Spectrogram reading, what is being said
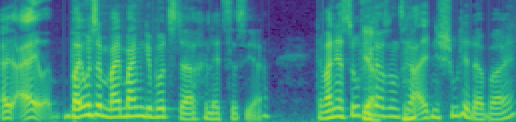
äh, äh, bei unserem, bei meinem Geburtstag letztes Jahr, da waren ja so viele ja. aus unserer mhm. alten Schule dabei.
